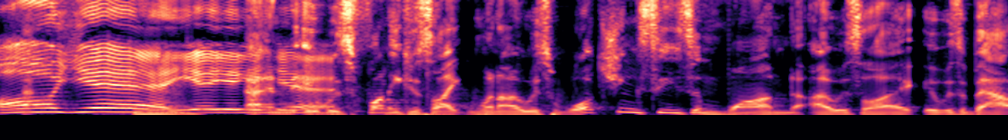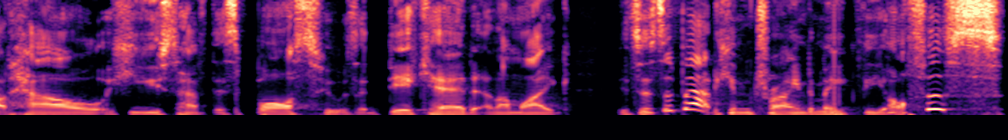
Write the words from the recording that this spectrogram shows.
oh yeah, yeah, yeah, yeah. And yeah. it was funny because, like, when I was watching season one, I was like, it was about how he used to have this boss who was a dickhead, and I'm like, is this about him trying to make The Office?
